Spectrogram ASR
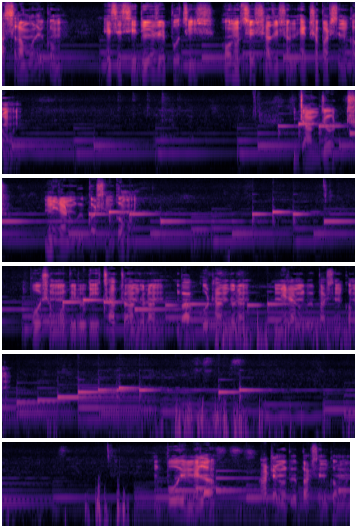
আসসালামু আলাইকুম। এসএসসি দুই হাজার পঁচিশ অনুচ্ছেদ সাজেশন একশো পার্সেন্ট কমন। যানজট নিরানব্বই পার্সেন্ট কমন। বৈষম্য বিরোধী ছাত্র আন্দোলন বা কোঠা আন্দোলন নিরানব্বই পার্সেন্ট কমন। বইমেলা আটানব্বই পার্সেন্ট কমন।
